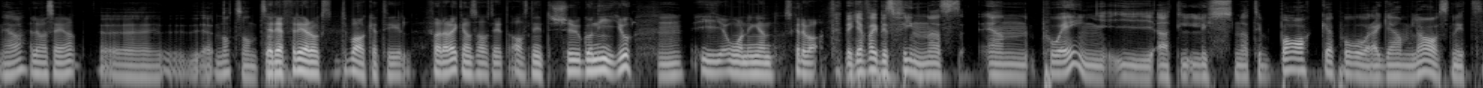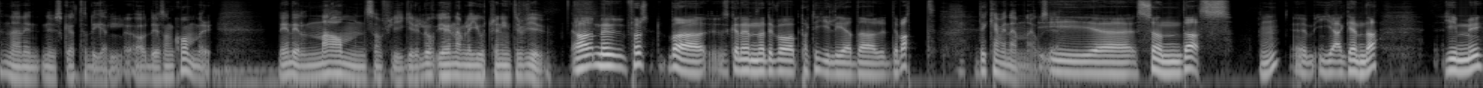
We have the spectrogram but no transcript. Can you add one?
Ja, Eller vad säger han? eh, något sånt. Det refererar också tillbaka till förra veckans avsnitt, avsnitt 29 Mm. i ordningen ska det vara. Det kan faktiskt finnas en poäng i att lyssna tillbaka på våra gamla avsnitt när ni nu ska ta del av det som kommer. Det är en del namn som flyger i luften. Jag har nämligen gjort en intervju. Ja, men först bara ska nämna det var partiledardebatt Det kan vi nämna också. i eh, söndags Mm. eh, i Agenda. Jimmy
